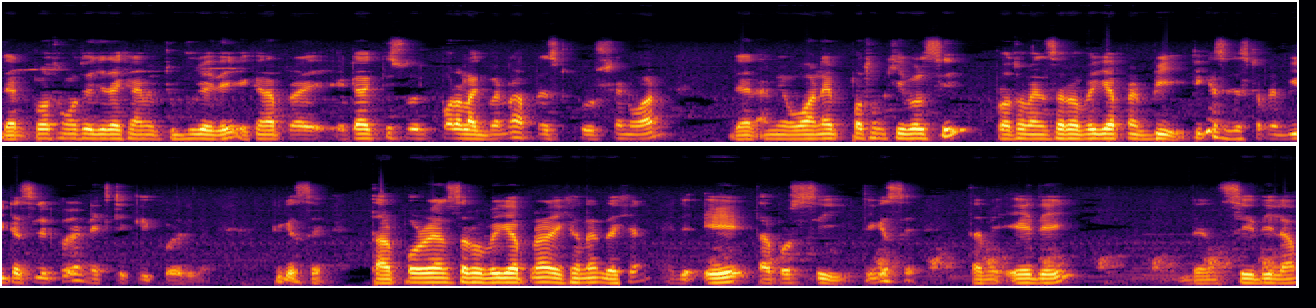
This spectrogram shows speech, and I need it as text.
দেন প্রথমত যে দেখেন, আমি একটু বুঝাই দিই। এখানে আপনার এটা কিছু পড়া লাগবে না, আপনার কোশ্চেন ওয়ান দেন আমি ওয়ানে প্রথম কি বলছি? প্রথম অ্যান্সার হবে কি আপনার বি ঠিক আছে? জাস্ট আপনি বিটা সিলেক্ট করে নেক্সটে ক্লিক করে দেবেন, ঠিক আছে? তারপরে অ্যান্সার হবে কি আপনার এখানে দেখেন, এই যে এ তারপর সি ঠিক আছে? তা আমি এ দেই দেন সি দিলাম।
